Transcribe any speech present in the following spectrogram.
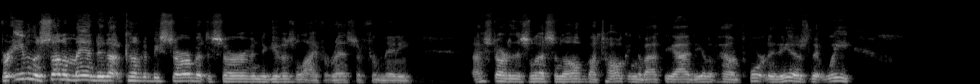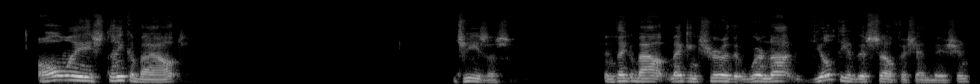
For even the Son of Man did not come to be served, but to serve and to give his life a ransom for many. I started this lesson off by talking about the idea of how important it is that we always think about Jesus and think about making sure that we're not guilty of this selfish ambition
